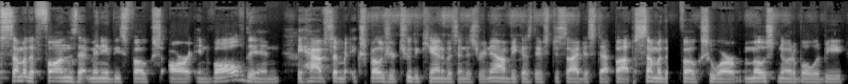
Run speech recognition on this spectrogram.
some of the funds that many of these folks are involved in, they have some exposure to the cannabis industry now because they've decided to step up. Some of the folks who are most notable would be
